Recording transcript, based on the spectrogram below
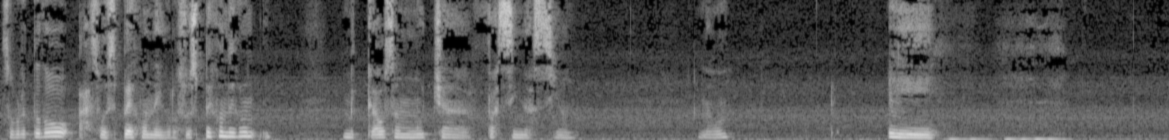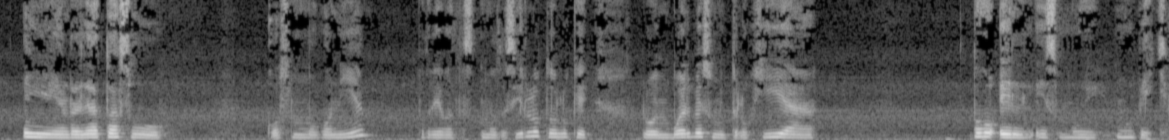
sobre todo a su espejo negro. Su espejo negro me causa mucha fascinación, ¿no? Y, y en realidad toda su cosmogonía, podríamos decirlo, todo lo que lo envuelve, su mitología, todo él es muy, muy bello.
